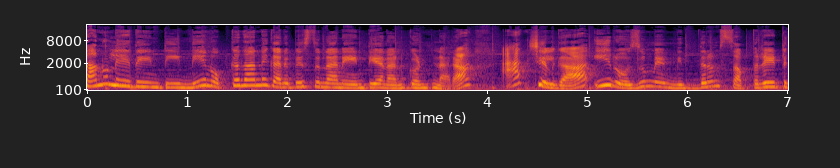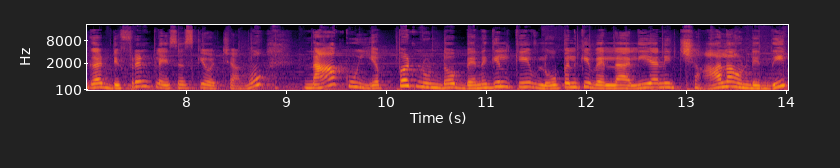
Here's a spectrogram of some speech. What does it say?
తను లేదేంటి? నేను ఒక్కదాన్నే కనిపిస్తున్నాను ఏంటి అని అనుకుంటున్నారా? యాక్చువల్గా ఈరోజు మేమిద్దరం సపరేట్గా డిఫరెంట్ ప్లేసెస్కి వచ్చాము. నాకు ఎప్పటి నుండో బెనగిల్ కేవ్ లోపలికి వెళ్ళాలి అని చాలా ఉండింది.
